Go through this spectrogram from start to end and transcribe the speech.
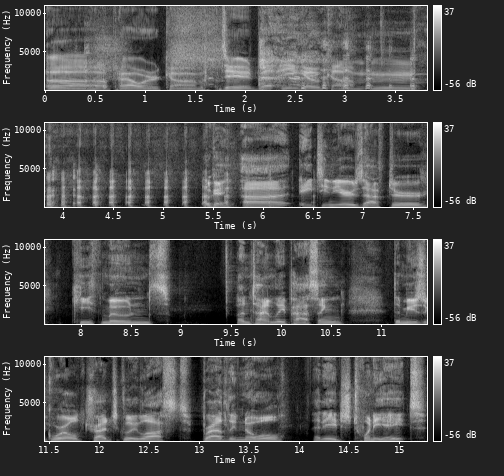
Uh, power come, dude. That ego come. Mm. Okay, uh, 18 years after Keith Moon's untimely passing, the music world tragically lost Bradley Nowell at age 28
